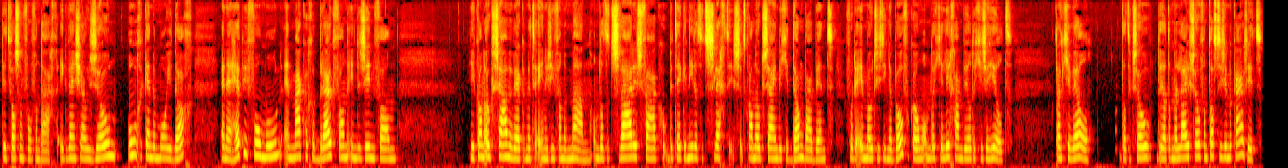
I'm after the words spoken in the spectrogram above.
Dit was hem voor vandaag. Ik wens jou zo'n ongekende mooie dag en een happy full moon. En maak er gebruik van in de zin van je kan ook samenwerken met de energie van de maan. Omdat het zwaar is vaak betekent niet dat het slecht is. Het kan ook zijn dat je dankbaar bent voor de emoties die naar boven komen omdat je lichaam wil dat je ze heelt. Dank je wel dat ik zo dat mijn lijf zo fantastisch in elkaar zit.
